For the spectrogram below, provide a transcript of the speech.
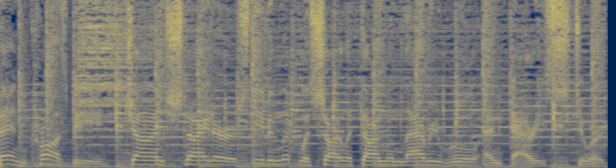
Ben Crosby, John Schneider, Stephen Lipless, Charlotte Donlin, Larry Rule, and Barry Stewart.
